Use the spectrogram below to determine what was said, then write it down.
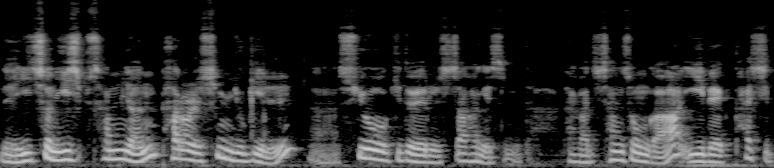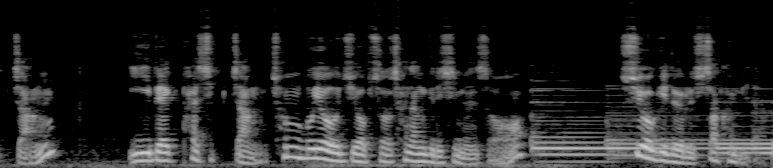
네, 2023년 8월 16일 아, 수요 기도회를 시작하겠습니다. 다 같이 찬송가 280장, 280장 천부여 의지 없어서 찬양 드리시면서 수요 기도회를 시작합니다.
